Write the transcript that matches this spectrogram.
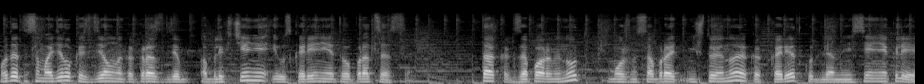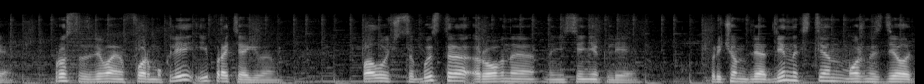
Вот эта самоделка сделана как раз для облегчения и ускорения этого процесса, так как за пару минут можно собрать не что иное, как каретку для нанесения клея. Просто заливаем в форму клей и протягиваем. Получится быстро, ровное нанесение клея. Причем для длинных стен можно сделать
